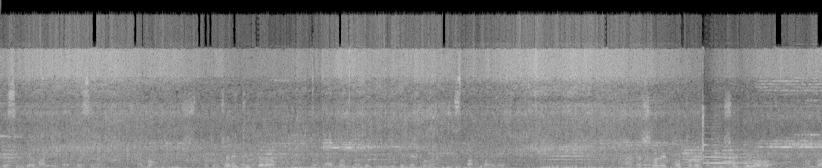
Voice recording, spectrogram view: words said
প্যাসেঞ্জার মারতে পারতেছে এবং প্রথম সারির যুদ্ধেরাও এখন তাদের ডিউটি থেকে কোনো ইস্পাত হয়নি ঢাকা শহরে কত রকম বিষয়গুলো আমরা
